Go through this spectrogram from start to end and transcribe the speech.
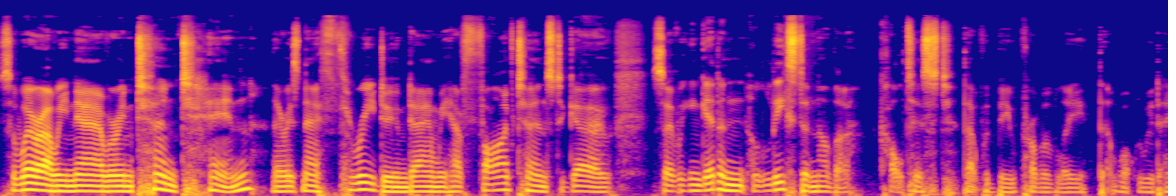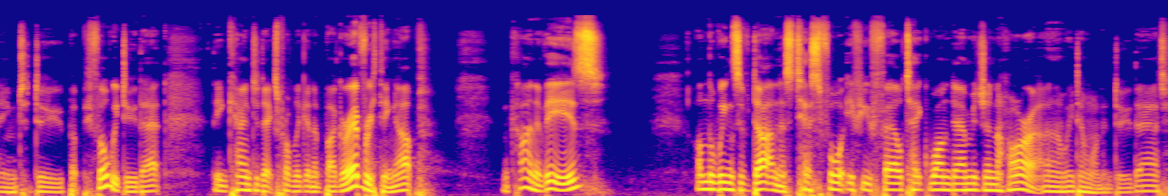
So where are we now? We're in turn 10. There is now three doom down. We have five turns to go. So if we can get an, at least another cultist, that would be probably what we would aim to do. But before we do that, the encounter deck's probably going to bugger everything up. And kind of is. On the Wings of Darkness, test 4. If you fail, take 1 damage and horror. Oh, we don't want to do that.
